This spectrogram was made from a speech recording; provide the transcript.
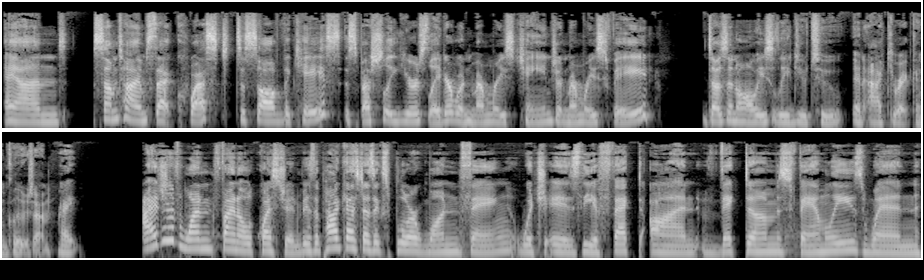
And sometimes that quest to solve the case, especially years later when memories change and memories fade, doesn't always lead you to an accurate conclusion. Right. I just have one final question because the podcast does explore one thing, which is the effect on victims' families when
